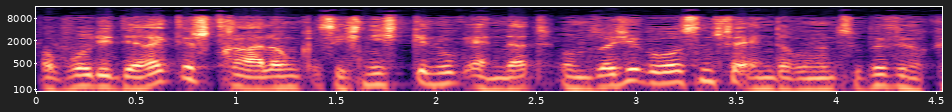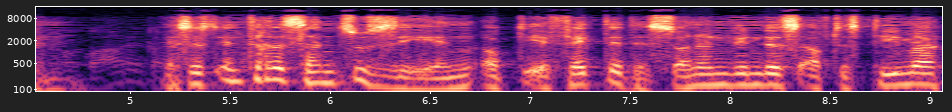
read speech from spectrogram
obwohl die direkte Strahlung sich nicht genug ändert, um solche großen Veränderungen zu bewirken. Es ist interessant zu sehen, ob die Effekte des Sonnenwindes auf das Klima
